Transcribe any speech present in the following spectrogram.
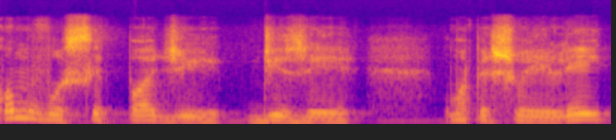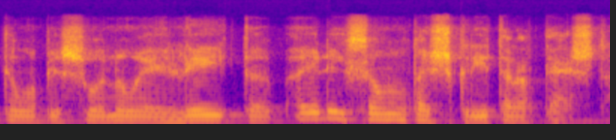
como você pode dizer uma pessoa é eleita, uma pessoa não é eleita? A eleição não está escrita na testa.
